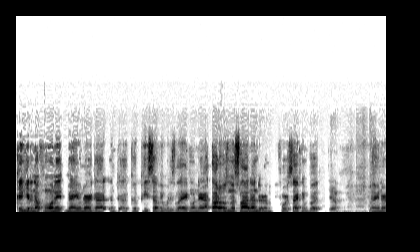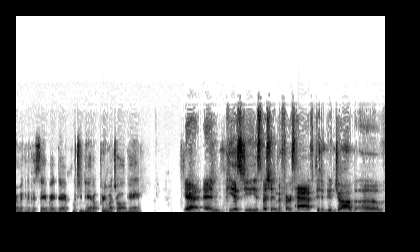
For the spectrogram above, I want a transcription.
couldn't get enough on it. Manuel Neuer got a, a good piece of it with his leg on there. I thought it was going to slide under him for a second, but Yeah. Manuel Neuer making a good save right there, which he did pretty much all game. Yeah, and PSG, especially in the first half, did a good job of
